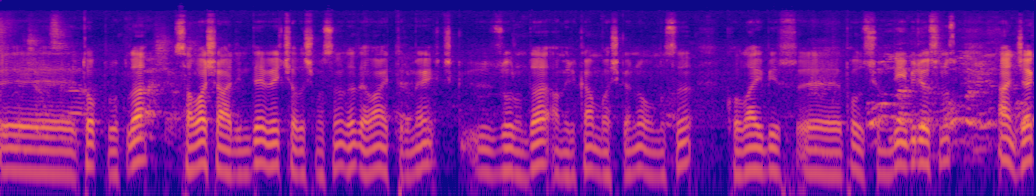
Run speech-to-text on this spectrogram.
e, toplulukla savaş halinde ve çalışmasını da devam ettirmek zorunda Amerikan başkanı olması kolay bir e, pozisyon değil biliyorsunuz. Ancak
